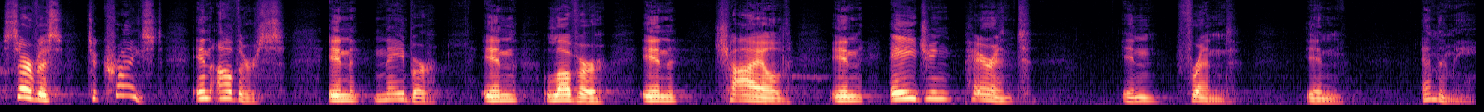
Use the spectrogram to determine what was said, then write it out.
service to Christ, in others, in neighbor, in lover, in child, in aging parent, in friend, in enemy.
